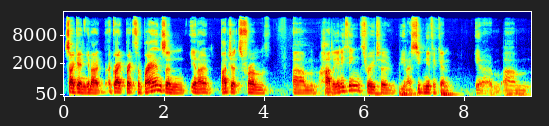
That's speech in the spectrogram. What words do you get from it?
so again you know a great breadth of brands and you know budgets from um, hardly anything through to you know significant you know um,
